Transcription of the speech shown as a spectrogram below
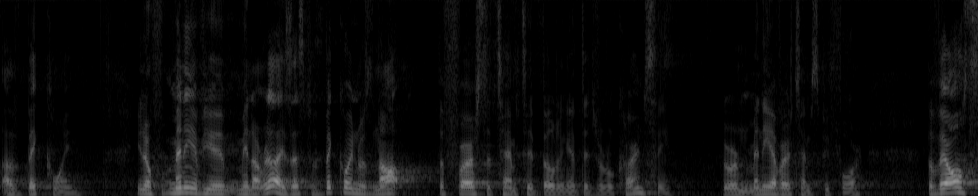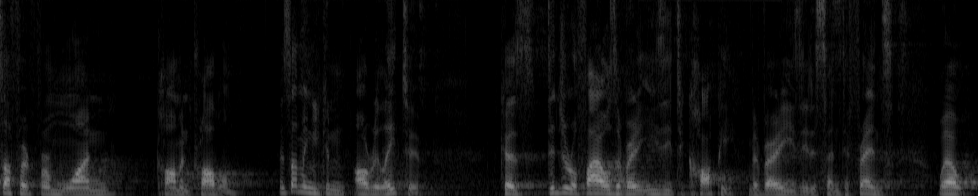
of Bitcoin. You know, many of you may not realize this, but Bitcoin was not the first attempt at building a digital currency. There were many other attempts before, but they all suffered from one common problem. It's something you can all relate to. Because digital files are very easy to copy. They're very easy to send to friends. Well,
